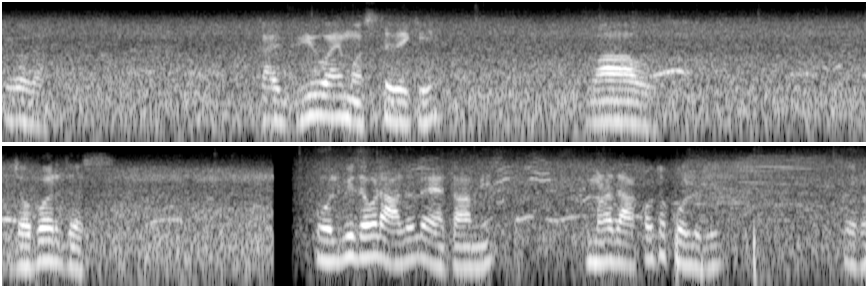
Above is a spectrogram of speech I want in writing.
हे बघा. काय व्ह्यू आहे मस्तपैकी. वाव जबरदस्त. कोलबीजवळ आलेलो आहे आता आम्ही. तुम्हाला दाखवतो कोलबी. तर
